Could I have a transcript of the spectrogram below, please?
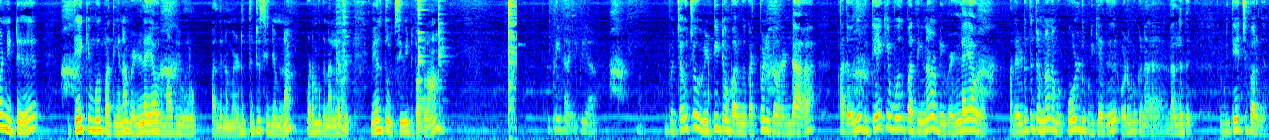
பண்ணிவிட்டு தேய்க்கும் போது பார்த்தீங்கன்னா வெள்ளையாக ஒரு மாதிரி வரும். அதை நம்ம எடுத்துட்டு செஞ்சோம்னா உடம்புக்கு நல்லது. மேல் தோல் சீவிட்டு பார்க்கலாம். இப்படிட்டா இப்படியா? இப்போ சவுச்சவு வெட்டிட்டோம் பாருங்க. கட் பண்ணிட்டோம் ரெண்டா. அதை வந்து இப்படி தேய்க்கும் போது பார்த்தீங்கன்னா அப்படி வெள்ளையாக வரும். அதை எடுத்துட்டோம்னா நமக்கு கோல்டு பிடிக்காது உடம்புக்கு ந நல்லது. இப்படி தேய்ச்சி பாருங்கள்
